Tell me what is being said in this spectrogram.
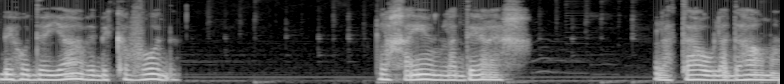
בהודיה ובכבוד לחיים, לדרך, לטאו, לדהרמה.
